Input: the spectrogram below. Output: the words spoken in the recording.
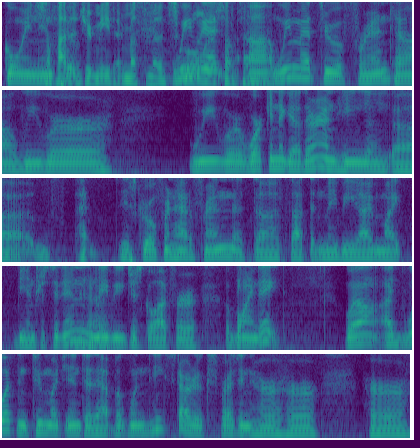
going So into. how did you meet? It must have been in we school met, or something. Uh, we met through a friend. Uh, we were we were working together, and he uh, had, his girlfriend had a friend that uh, thought that maybe I might be interested in, Yeah. and maybe just go out for a blind date. Well, I wasn't too much into that, but when he started expressing her her her,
